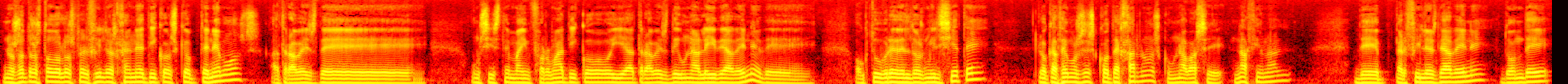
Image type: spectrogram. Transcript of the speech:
Nosotros todos los perfiles genéticos que obtenemos a través de un sistema informático y a través de una ley de ADN de octubre del 2007, lo que hacemos es cotejarnos con una base nacional de perfiles de ADN donde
